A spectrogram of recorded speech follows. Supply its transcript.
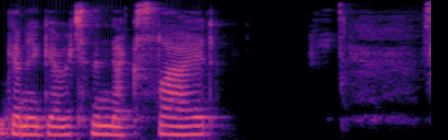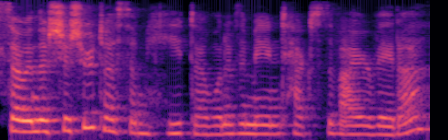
I'm going to go to the next slide. So, in the Sushruta Samhita, one of the main texts of Ayurveda,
